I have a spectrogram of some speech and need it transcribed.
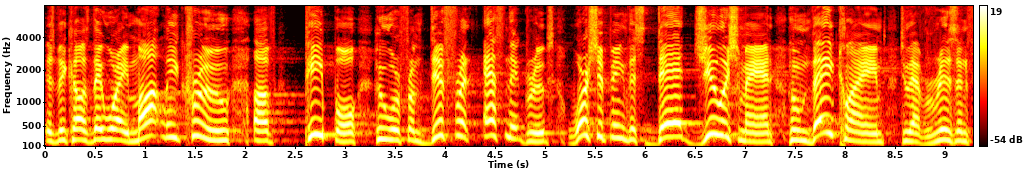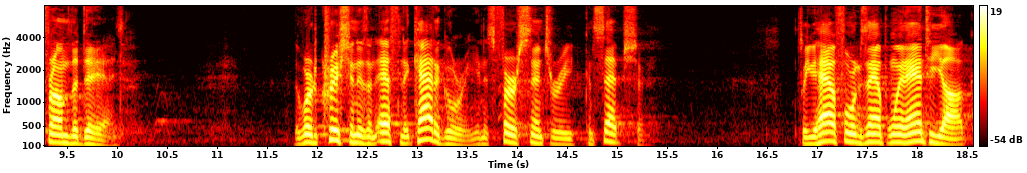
is because they were a motley crew of people who were from different ethnic groups worshiping this dead Jewish man whom they claimed to have risen from the dead. The word Christian is an ethnic category in its first century conception. So you have, for example, in Antioch,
